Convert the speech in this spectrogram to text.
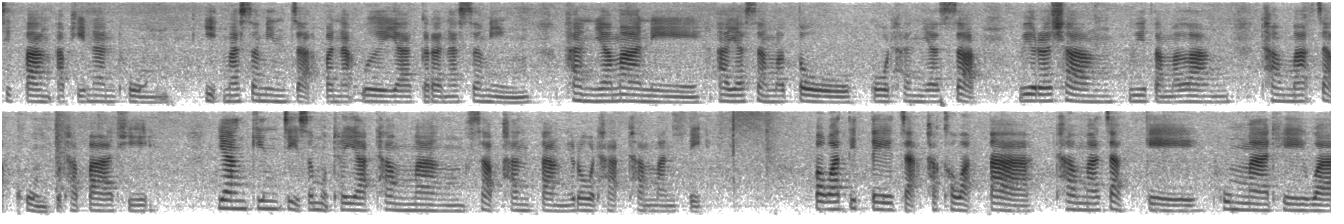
สิตังอภินันทุง อิมัสมินจะปณะเวยากรณสมิง พัญญมาเน อายสัมโต โกทัญญสสะวิรชัง วีตมลัง ธรรมะจักขุงปุถปาทิยังกินจิสมุทยะธรรมัง สัพพันตังนิโรธธรรมันติ ปวัติเตจะภควตา ธรรมะจักเกภูมิมาเทวา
